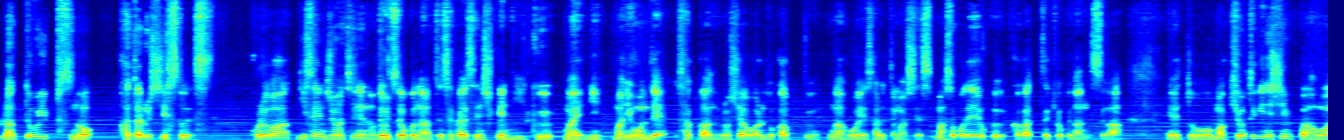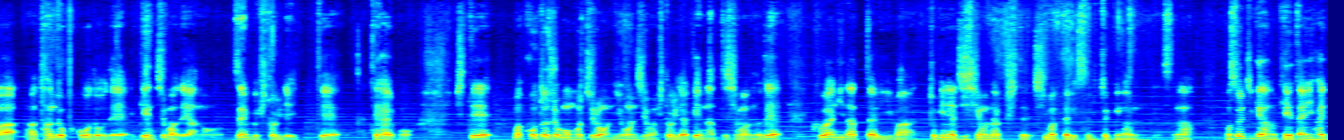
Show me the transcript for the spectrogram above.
ラッドウィップスのカタルシストです。これは2018年のドイツで行われた世界選手権に行く前に、まあ、日本でサッカーのロシアワールドカップが放映されてまして、まあ、そこでよくかかった曲なんですが、えっ、と、まあ、基本的に審判は単独行動で現地まであの全部一人で行って手配もして、まあ、コート上ももちろん日本人は一人だけになってしまうので、不安になったり、まあ、時には自信をなくしてしまったりする時があるんですが、まあ、そういう時はあの携帯に入っ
